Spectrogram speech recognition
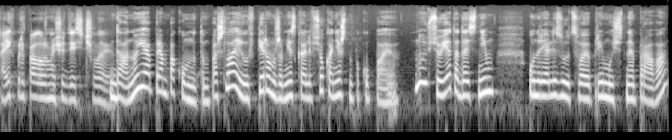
А их, предположим, еще 10 человек. Да, ну я прям по комнатам пошла, и в первом же мне сказали, все, конечно, покупаю. Ну и все, я тогда с ним, он реализует свое преимущественное право.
